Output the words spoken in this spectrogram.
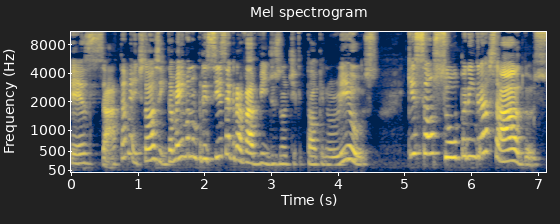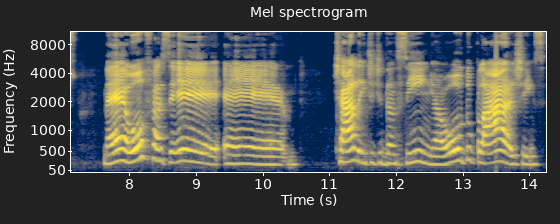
Exatamente. Então, assim, também não precisa gravar vídeos no TikTok no Reels que são super engraçados, né? Ou fazer é, challenge de dancinha ou dublagens.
